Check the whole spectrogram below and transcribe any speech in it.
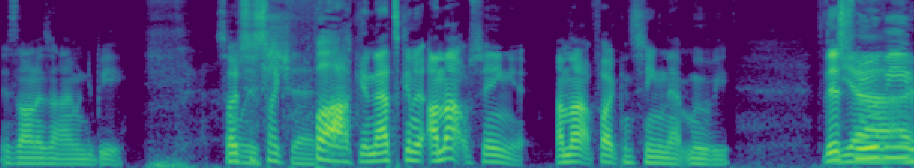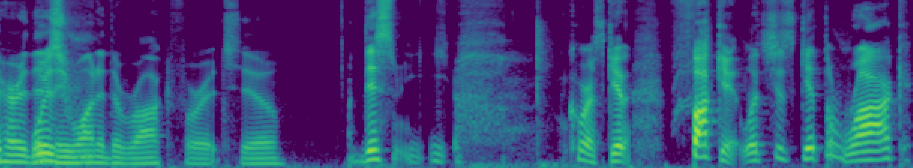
is on his IMDb. So it's just like shit. fuck, and that's gonna. I'm not seeing it. I'm not fucking seeing that movie. This yeah, movie I heard that was they wanted The Rock for it too. this of course get fuck it let's just get the rock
